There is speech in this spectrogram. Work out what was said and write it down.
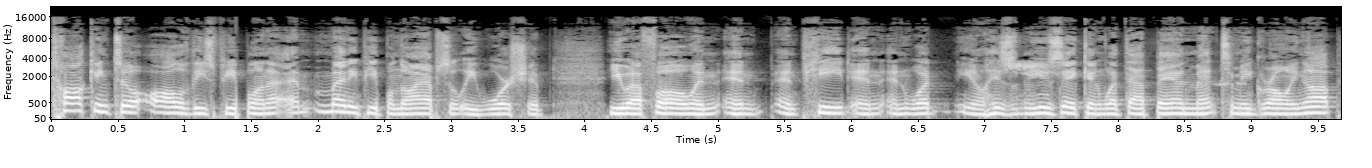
talking to all of these people, and, and many people know I absolutely worshiped UFO and, and, and Pete and, and what, you know, his music and what that band meant to me growing up.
